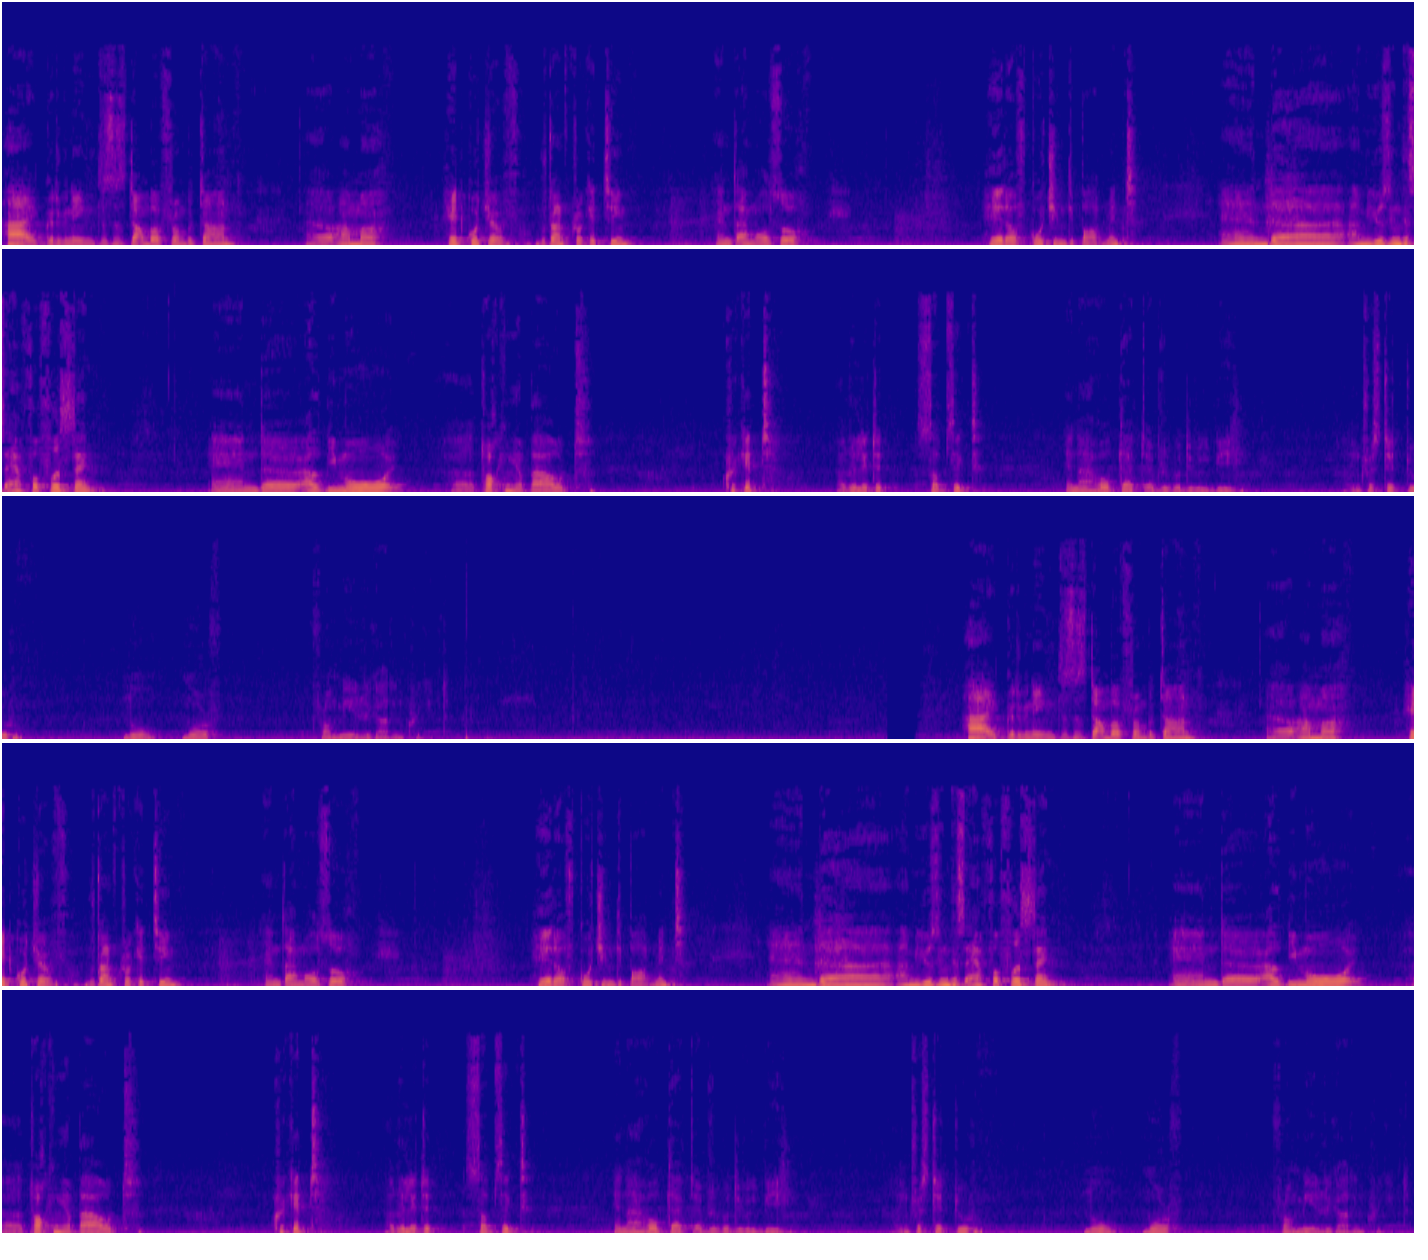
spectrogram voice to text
Hi, good evening. This is Damba from Bhutan. Uh, I'm a head coach of Bhutan cricket team, and I'm also head of coaching department. And uh, I'm using this app for first time, and uh, I'll be more uh, talking about cricket, a related subject, and I hope that everybody will be interested to know more from me regarding cricket. Hi, good evening. This is Damba from Bhutan. Uh, I'm a head coach of Bhutan cricket team, and I'm also head of coaching department. And uh, I'm using this app for first time, and uh, I'll be more uh, talking about cricket, related subject, and I hope that everybody will be interested to know more from me regarding cricket.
